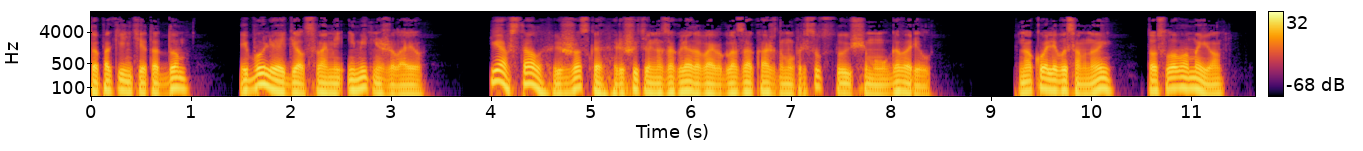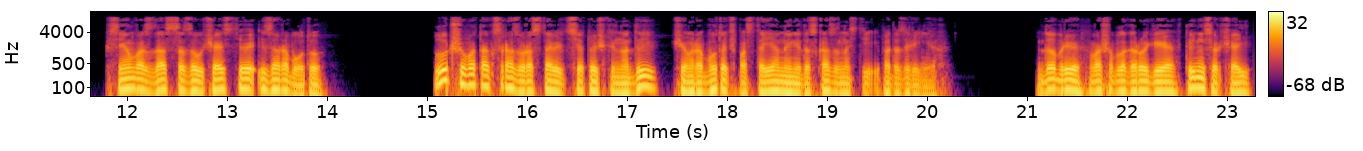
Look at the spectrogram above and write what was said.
то покиньте этот дом, и более дел с вами иметь не желаю. Я встал и жестко, решительно заглядывая в глаза каждому присутствующему, говорил. Но коли вы со мной, то слово мое. Всем воздастся за участие и за работу. Лучше вот так сразу расставить все точки над «и», чем работать в постоянной недосказанности и подозрениях. Добре, ваше благородие, ты не серчай.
